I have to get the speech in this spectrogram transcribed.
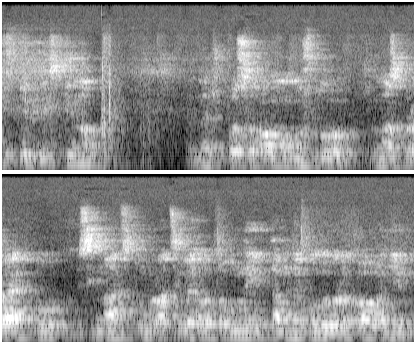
підпірних стінок. По самому мосту у нас проект був у 2017 році виготовлений, там не були враховані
